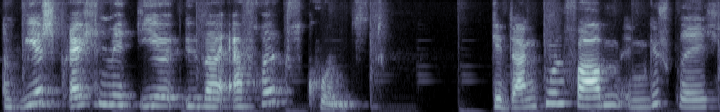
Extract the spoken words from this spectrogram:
Und wir sprechen mit dir über Erfolgskunst. Gedanken und Farben im Gespräch.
